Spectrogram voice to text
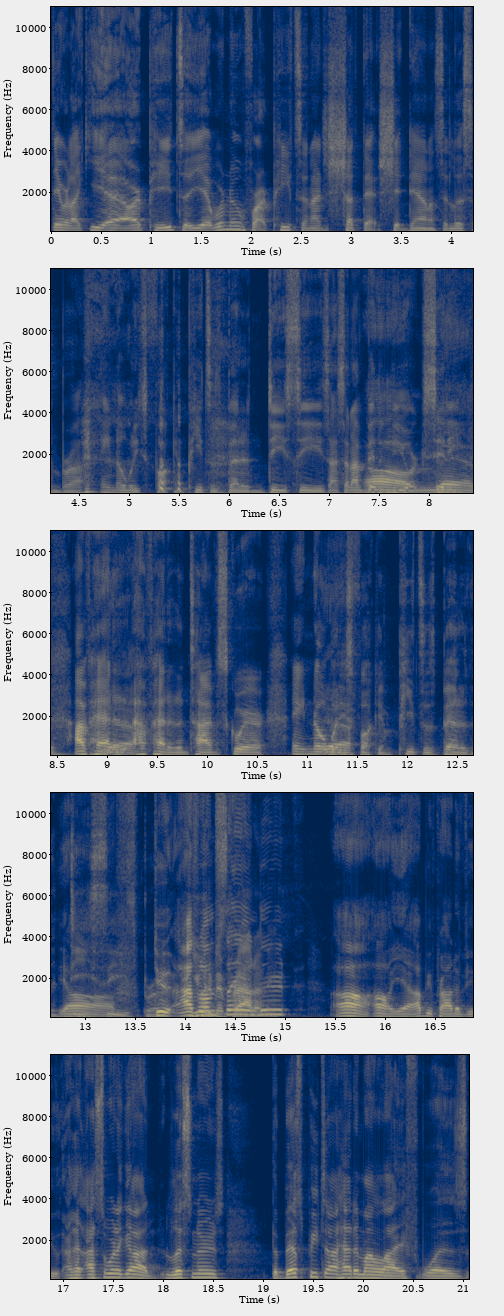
They were like, "Yeah, our pizza. Yeah, we're known for our pizza." And I just shut that shit down and said, "Listen, bro, ain't nobody's fucking pizza's better than DC's." I said, "I've been to Oh, New York City. man. I've had it. I've had it in Times Square. Ain't nobody's Yeah. fucking pizza's better than Yeah. DC's, bro." Dude, that's You what I'm would've been proud saying, of me. dude. Oh, oh yeah, I'll be proud of you. I, I swear to God, listeners, the best pizza I had in my life was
